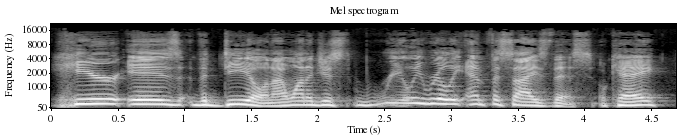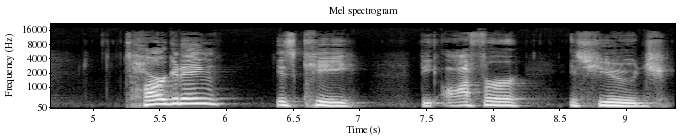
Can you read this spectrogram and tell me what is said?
Here is the deal, and I want to just really, really emphasize this, okay? Targeting is key. The offer is huge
